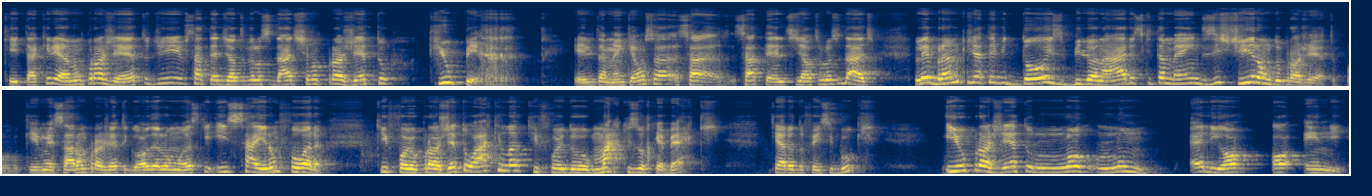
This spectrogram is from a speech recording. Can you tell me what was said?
Que está criando um projeto de satélite de alta velocidade, chama Projeto Kuiper. Ele também quer um sa sa satélite de alta velocidade. Lembrando que já teve dois bilionários que também desistiram do projeto, porque começaram um projeto igual ao do Elon Musk e saíram fora. Que foi o projeto Aquila, que foi do Mark Zuckerberg, que era do Facebook, e o projeto Loon, L-O-O-N,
